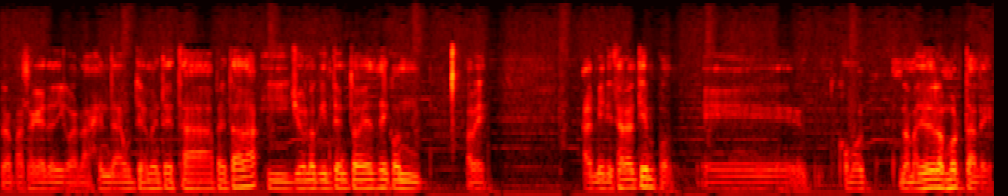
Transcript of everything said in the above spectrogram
lo que pasa es que te digo, la agenda últimamente está apretada y yo lo que intento es de con, a ver, administrar el tiempo, eh, como la mayoría de los mortales.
